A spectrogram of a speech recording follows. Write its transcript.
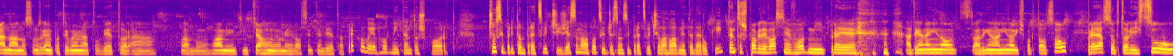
Áno, áno, samozrejme potrebujeme na tu vietor a hlavnú, hlavným tým ťahom je vlastne ten vietor. Pre koho je vhodný tento šport? Čo si pri tom precvičíš? Ja som mala pocit, že som si precvičila hlavne teda ruky. Tento šport je vlastne vhodný pre adrenalinových športovcov, pre jazdcov, ktorí chcú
